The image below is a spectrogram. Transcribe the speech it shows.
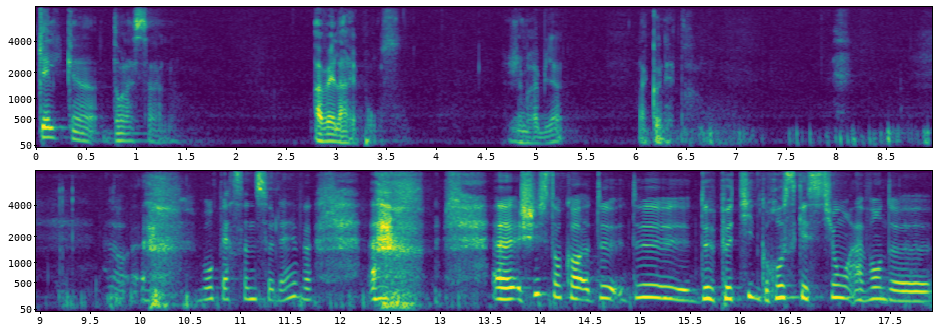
quelqu'un dans la salle avait la réponse, j'aimerais bien la connaître. Alors, euh, bon, personne se lève. Euh, juste encore deux, petites grosses questions avant de,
